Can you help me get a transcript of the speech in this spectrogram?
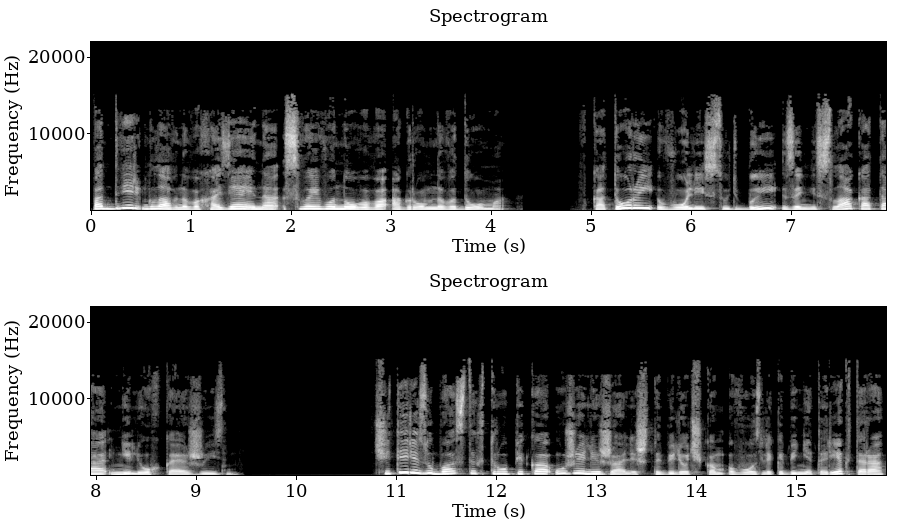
под дверь главного хозяина своего нового огромного дома, в который волей судьбы занесла кота нелегкая жизнь. Четыре зубастых трупика уже лежали штабелечком возле кабинета ректора,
